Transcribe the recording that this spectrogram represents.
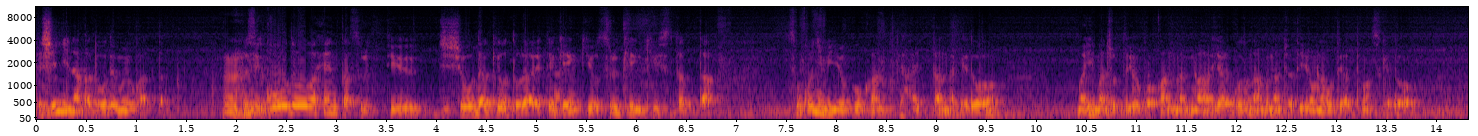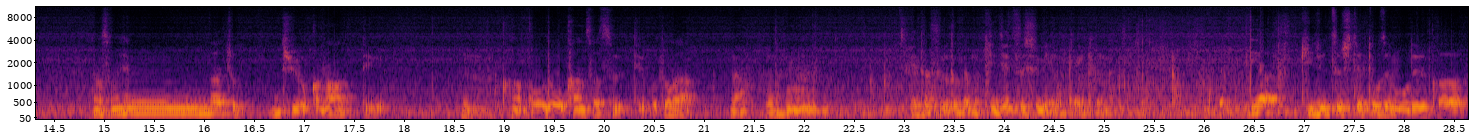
で心理なんかどうでもよかった。うん要するに行動が変化するっていう事象だけを捉えて研究をする研究室だった。そこに魅力を感じて入ったんだけど、まあ、今ちょっとよくわかんない、まあ、やることなくなっちゃっていろんなことやってますけどその辺がちょっと重要かなっていう。か行動を観察するっていうことが、なるほどね。うん、下手するとでも記述主義の研究になっちゃいや記述して当然モデル化う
